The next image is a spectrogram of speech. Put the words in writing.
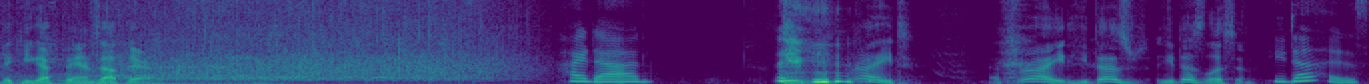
Nikki, you got fans out there. Hi, Dad. right. That's right. He does. He does listen. He does.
